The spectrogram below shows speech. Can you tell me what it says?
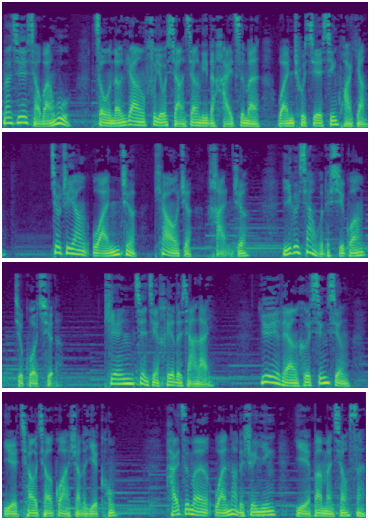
那些小玩物总能让富有想象力的孩子们玩出些新花样。就这样玩着、跳着、喊着，一个下午的时光就过去了。天渐渐黑了下来，月亮和星星也悄悄挂上了夜空。孩子们玩闹的声音也慢慢消散。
